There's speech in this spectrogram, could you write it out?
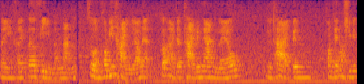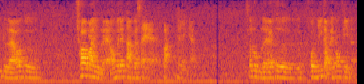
ในคาแรคเตอร์ฟิล์มนั้นๆ ส่วนคนที่ถ่ายอยู่แล้วเนี่ยก็อาจจะถ่ายเป็นงานอยู่แล้ว หรือถ่ายเป็นคอนเทนต์ของชีวิตอยู่แล้วก็คือชอบมาอยู่แล้วไม่ได้ตามกระแสหลักอะไรอย่างเงี้ยสรุปเลยก็คือคนที่กลับให้กล้องฟิล์มน่ะ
